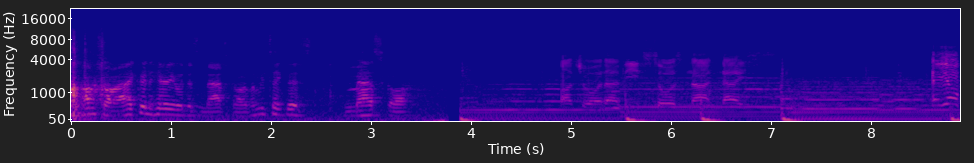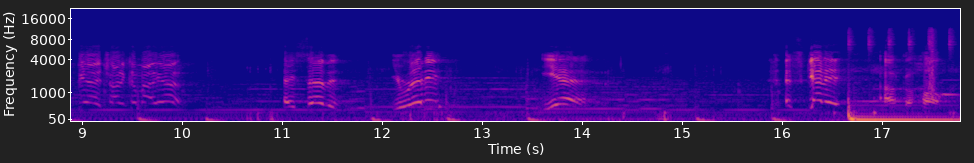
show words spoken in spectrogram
I'm sorry, I couldn't hear you with this mask on. Let me take this mask off. On that beat, so it's not nice. Hey, yo, Pierre, trying to come out here. Hey, Seven, you ready? Yeah. Let's get it. Alcohol,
